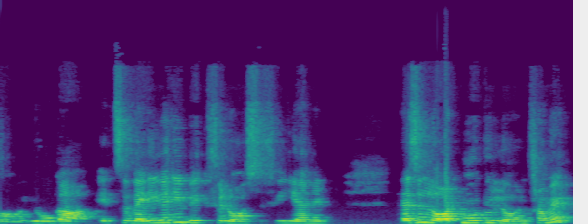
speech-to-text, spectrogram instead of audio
uh, yoga it's a very very big philosophy and it there's a lot more to learn from it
